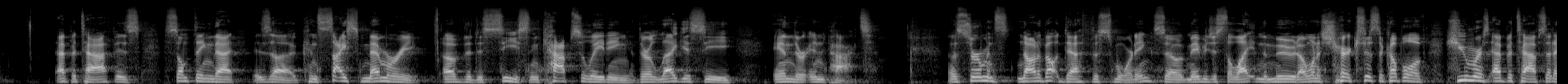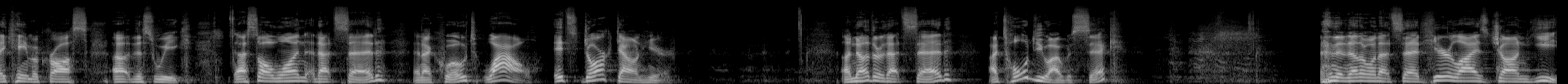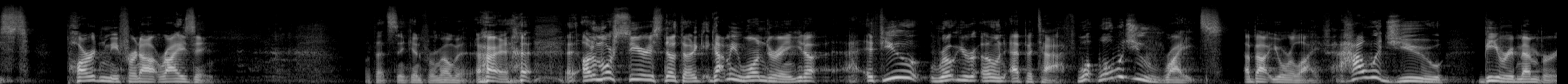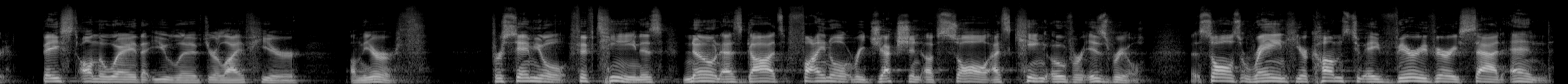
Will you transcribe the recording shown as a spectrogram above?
Epitaph is something that is a concise memory of the deceased, encapsulating their legacy and their impact. Now, the sermon's not about death this morning, so maybe just to lighten the mood, I want to share just a couple of humorous epitaphs that I came across uh, this week. I saw one that said, and I quote, Wow, it's dark down here. Another that said, I told you I was sick. And then another one that said, Here lies John Yeast. Pardon me for not rising. Let that sink in for a moment. All right. On a more serious note, though, it got me wondering you know, if you wrote your own epitaph, what, what would you write about your life? How would you be remembered based on the way that you lived your life here on the earth? 1 Samuel 15 is known as God's final rejection of Saul as king over Israel. Saul's reign here comes to a very, very sad end.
